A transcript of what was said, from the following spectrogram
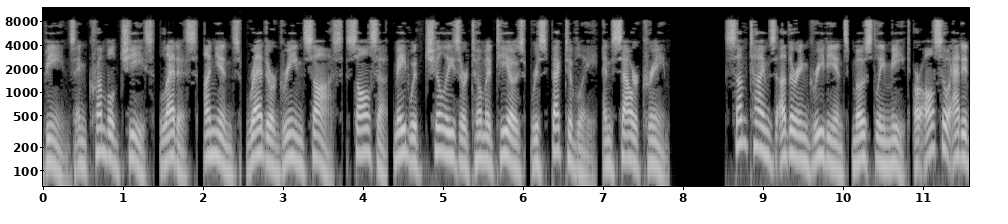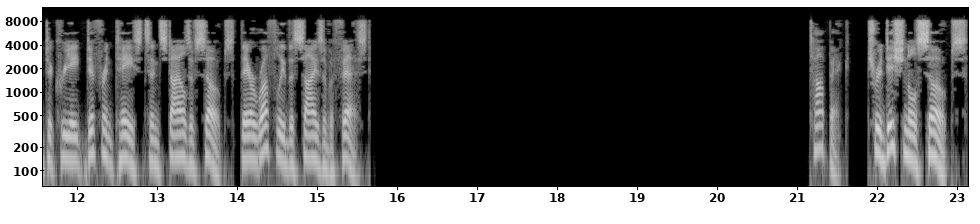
beans and crumbled cheese, lettuce, onions, red or green sauce salsa, made with chilies or tomatillos, respectively, and sour cream. Sometimes other ingredients mostly meat are also added to create different tastes and styles of sopes, they are roughly the size of a fist. Traditional sopes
